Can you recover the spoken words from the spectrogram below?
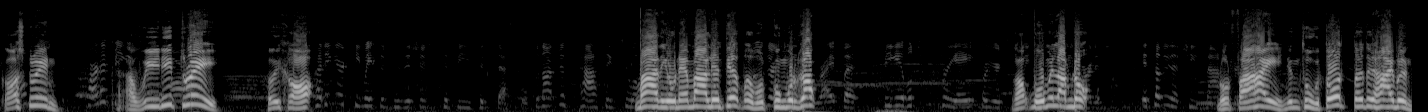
Có screen. Thảo My deep 3 Hơi khó ba thiếu ném ba liên tiếp ở một cùng một góc. Góc 45 độ. Đột phá hay nhưng thủ tốt tới từ hai bên.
